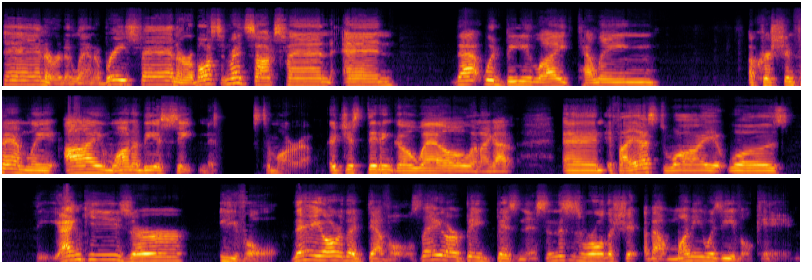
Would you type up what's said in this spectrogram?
fan or an Atlanta Braves fan or a Boston Red Sox fan. And that would be like telling a Christian family, I want to be a Satanist tomorrow. It just didn't go well. And I got, and if I asked why, it was the Yankees are evil. They are the devils. They are big business. And this is where all the shit about money was evil came.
